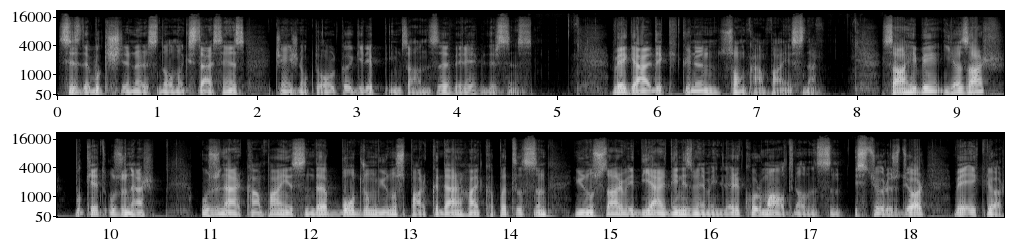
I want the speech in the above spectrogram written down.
Siz de bu kişilerin arasında olmak isterseniz Change.org'a gelip imzanızı verebilirsiniz. Ve geldik günün son kampanyasına. Sahibi yazar Buket Uzuner, Uzuner kampanyasında Bodrum Yunus Parkı derhal kapatılsın, yunuslar ve diğer deniz memelileri koruma altına alınsın istiyoruz diyor ve ekliyor.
